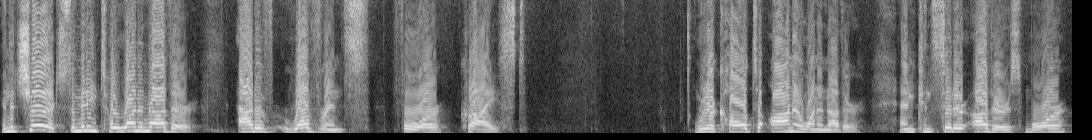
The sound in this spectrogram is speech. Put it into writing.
In the church, submitting to one another out of reverence for Christ. We are called to honor one another and consider others more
